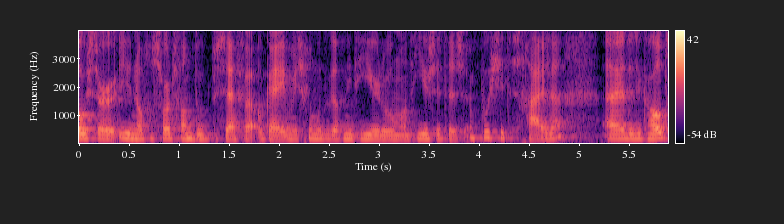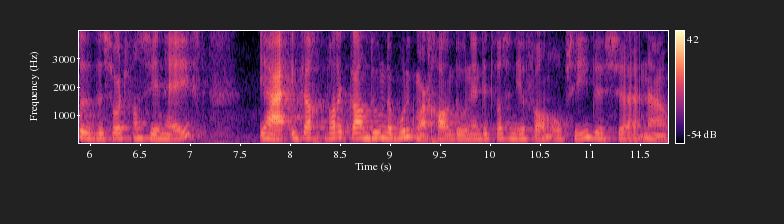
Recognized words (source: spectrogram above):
poster je nog een soort van doet beseffen: oké, misschien moet ik dat niet hier doen, want hier zit dus een poesje te schuilen. Uh, dus ik hoop dat het een soort van zin heeft. Ja, ik dacht, wat ik kan doen, dat moet ik maar gewoon doen. En dit was in ieder geval een optie. Dus uh, nou,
